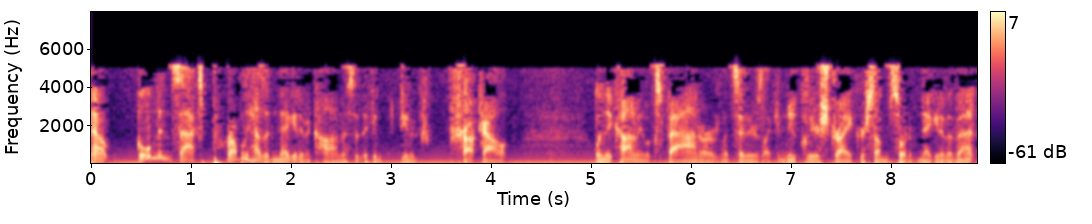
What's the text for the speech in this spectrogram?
Now, Goldman Sachs probably has a negative economist that they can you know truck out when the economy looks bad, or let's say there's like a nuclear strike or some sort of negative event.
